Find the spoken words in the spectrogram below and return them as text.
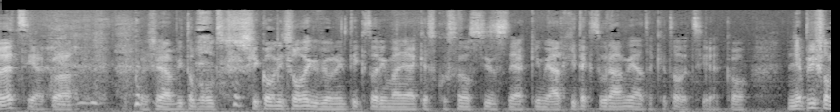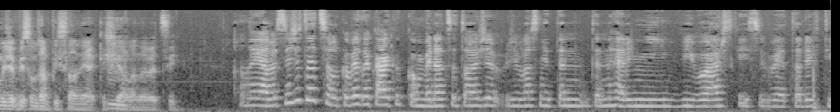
veci, ako, ako že aby to bol šikovný človek v Unity, ktorý má nejaké skúsenosti s nejakými architektúrami a takéto veci. Ako, neprišlo mi, že by som tam písal nejaké hmm. šialené veci. Ale já myslím, že to je celkově taková jako kombinace toho, že, že vlastně ten, ten herní vývojářský svět tady v té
